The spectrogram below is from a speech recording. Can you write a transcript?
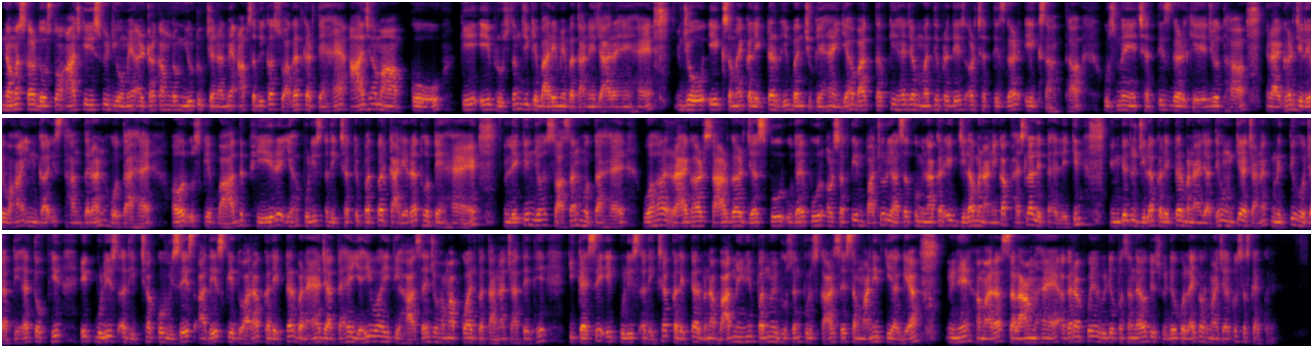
नमस्कार दोस्तों, आज के इस वीडियो में अल्ट्रा काउंटडाउन यूट्यूब चैनल में आप सभी का स्वागत करते हैं। आज हम आपको के ए रुस्तम जी के बारे में बताने जा रहे हैं, जो एक समय कलेक्टर भी बन चुके हैं। यह बात तब की है जब मध्य प्रदेश और छत्तीसगढ़ एक साथ था। उसमें छत्तीसगढ़ के जो था, रायगढ़ ज़िले, वहाँ इनका स्थानांतरण होता है। और उसके बाद फिर यह पुलिस अधीक्षक के पद पर कार्यरत होते हैं। लेकिन जो शासन होता है, वह रायगढ़, सारगढ़, जसपुर, उदयपुर और शक्ति इन पाँचों रियासत को मिलाकर एक जिला बनाने का फैसला लेता है। लेकिन इनके जो जिला कलेक्टर बनाए जाते हैं, उनकी अचानक मृत्यु हो जाती है तो फिर एक पुलिस अधीक्षक को विशेष आदेश के द्वारा कलेक्टर बनाया जाता है। यही वह इतिहास है जो हम आपको आज बताना चाहते थे कि कैसे एक पुलिस अधीक्षक कलेक्टर बना। बाद में इन्हें पद्म विभूषण पुरस्कार से सम्मानित किया गया, इन्हें हमारा सलाम है। अगर आपको यह वीडियो पसंद आया हो तो इस वीडियो को लाइक और हमारे चैनल को सब्सक्राइब करें।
